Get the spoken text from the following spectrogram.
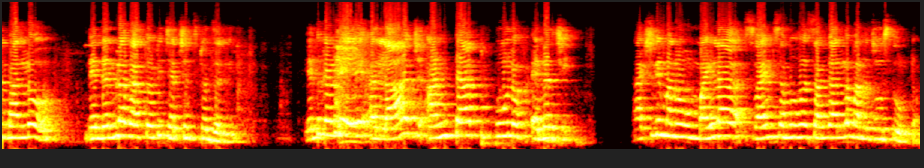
సందర్భాల్లో నేను నిర్మలా గారితో చర్చించడం జరిగింది. ఎందుకంటే large untapped pool of energy actually మనం మహిళా స్వయం సమూహ సంఘాల్లో మనం చూస్తూ ఉంటాం.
